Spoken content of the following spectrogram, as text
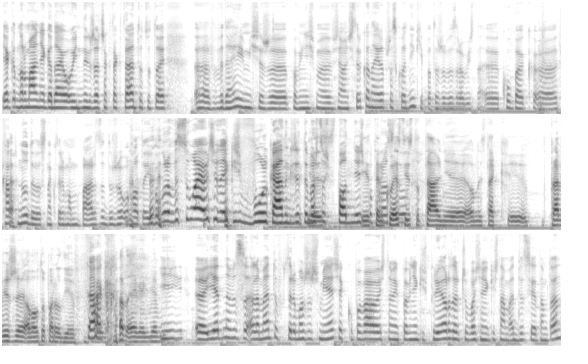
jak normalnie gadają o innych rzeczach, tak ten, to tutaj wydaje mi się, że powinniśmy wziąć tylko najlepsze składniki po to, żeby zrobić e, kubek e, Cup Noodles, na który mam bardzo dużą ochotę i w ogóle wysyłają cię na jakiś wulkan, gdzie ty masz Jest- coś podnieść I po ten prostu. quest jest totalnie, on jest tak y, prawie, że w autoparodię Tak. jak, jak miałem... I e, jednym z elementów, które możesz mieć, jak kupowałeś tam jak pewnie jakiś preorder, czy właśnie jakieś tam edycje tamten,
